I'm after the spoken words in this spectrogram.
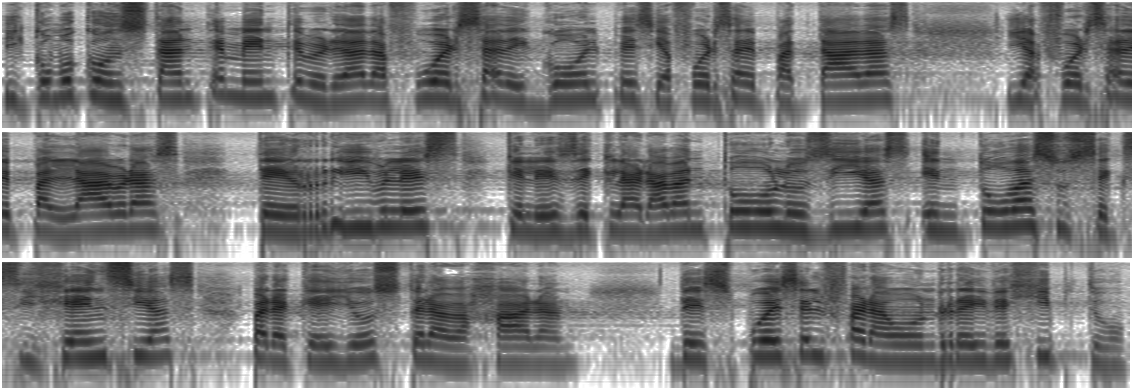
y cómo constantemente, ¿verdad? A fuerza de golpes y a fuerza de patadas y a fuerza de palabras terribles que les declaraban todos los días en todas sus exigencias para que ellos trabajaran. Después el faraón, rey de Egipto,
